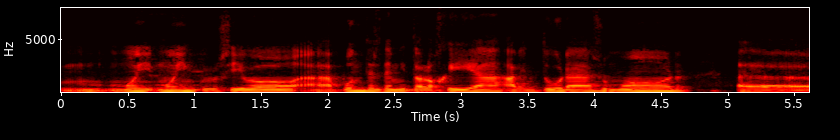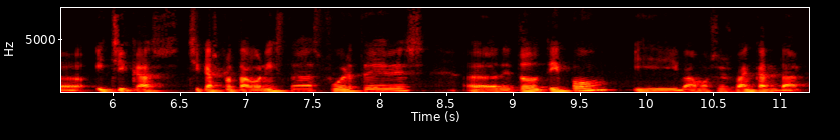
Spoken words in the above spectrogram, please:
muy, muy inclusivo, apuntes de mitología, aventuras, humor eh, y chicas, chicas protagonistas, fuertes, eh, de todo tipo y vamos, os va a encantar.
